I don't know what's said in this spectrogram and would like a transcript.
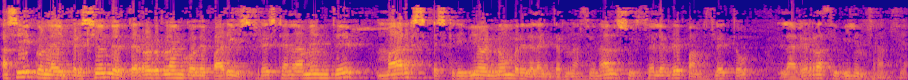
Así, con la impresión del terror blanco de París fresca en la mente, Marx escribió en nombre de la Internacional su célebre panfleto La Guerra Civil en Francia.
